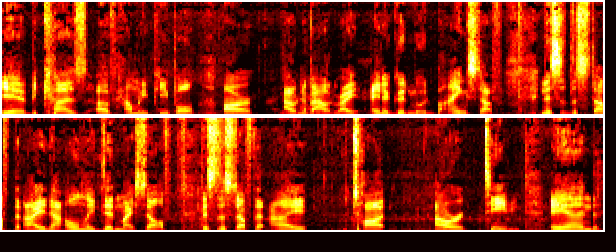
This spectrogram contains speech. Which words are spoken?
uh, because of how many people are out and about, right? In a good mood, buying stuff. And this is the stuff that I not only did myself, this is the stuff that I taught our team. And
